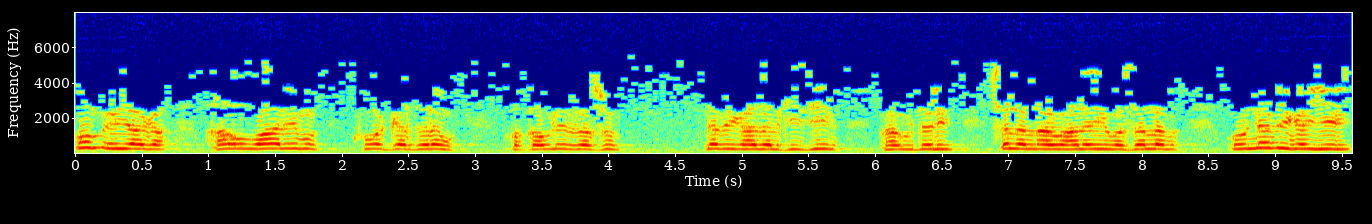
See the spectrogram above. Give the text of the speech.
hum iyaga aldaalimuun kuwa gardaran wey. Wa qowli rasuul nabiga hadalkiisiina waa u daliil sala allahu calayhi wasalama uu nabiga yihi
